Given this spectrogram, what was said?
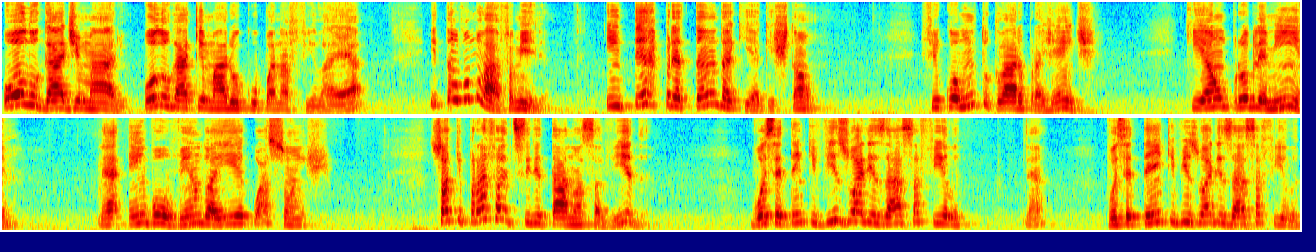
O lugar de Mário, o lugar que Mário ocupa na fila é... Então, vamos lá, família. Interpretando aqui a questão, ficou muito claro para a gente que é um probleminha né, envolvendo aí equações. Só que para facilitar a nossa vida, você tem que visualizar essa fila. Né? Você tem que visualizar essa fila.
